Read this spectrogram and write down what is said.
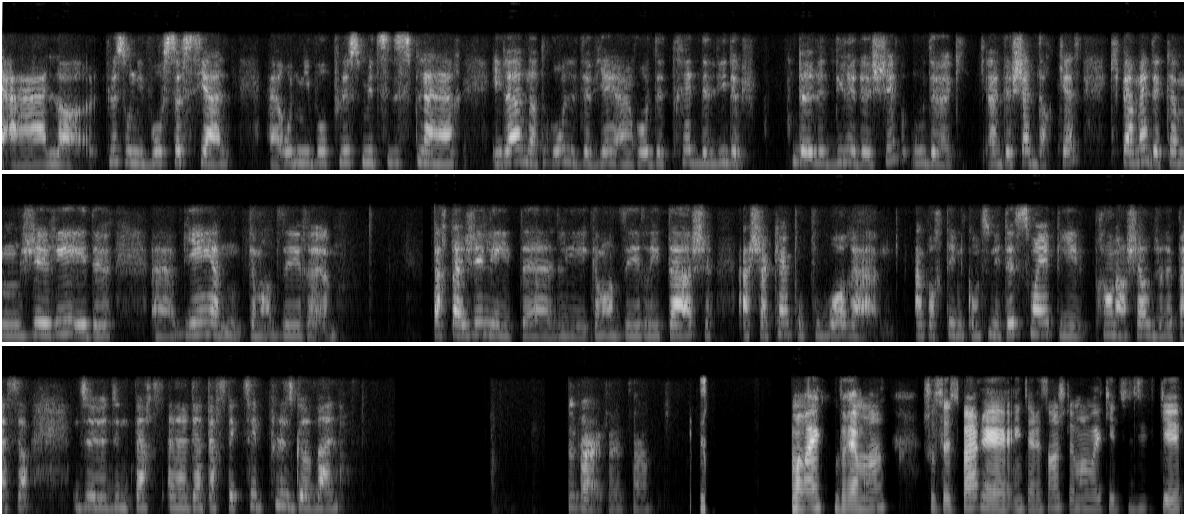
plus au niveau social. Euh, au niveau plus multidisciplinaire. Et là, notre rôle devient un rôle de traite de leadership de, leadership ou de, euh, de chef d'orchestre qui permet de comme gérer et de euh, bien, comment dire, partager les, les, comment dire, les tâches à chacun pour pouvoir apporter une continuité de soins puis prendre en charge le patient d'une perspective plus globale. Super intéressant. Oui, vraiment. Je trouve ça super intéressant, justement, que tu dis que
